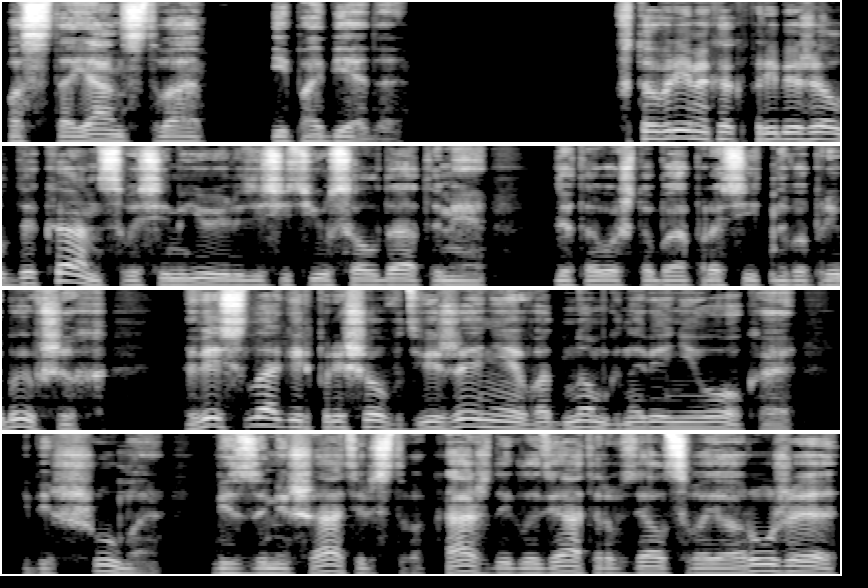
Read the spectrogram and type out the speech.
«Постоянство и победа». В то время как прибежал декан с восемью или десятью солдатами для того, чтобы опросить новоприбывших, весь лагерь пришел в движение в одно мгновение ока, и без шума, без замешательства каждый гладиатор взял свое оружие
